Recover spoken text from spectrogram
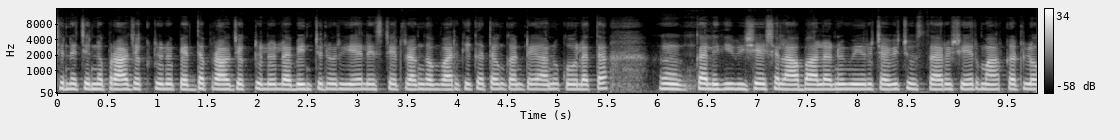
చిన్న చిన్న ప్రాజెక్టులు పెద్ద ప్రాజెక్టులు లభించును. రియల్ ఎస్టేట్ రంగం వారికి గతం కంటే అనుకూలత కలిగి విశేష లాభాలను మీరు చవి చూస్తారు. షేర్ మార్కెట్లో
